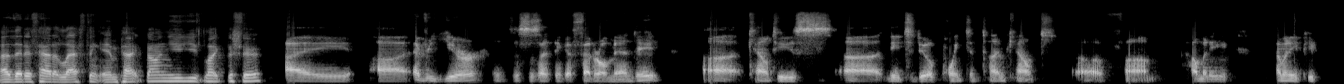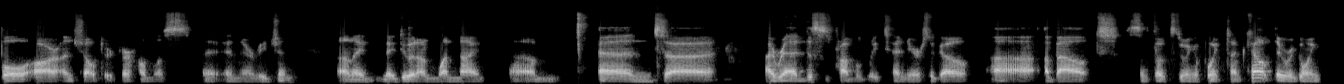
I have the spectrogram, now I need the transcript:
uh, that has had a lasting impact on you you'd like to share? I uh, every year, this is I think a federal mandate. Uh, counties uh, need to do a point in time count of um, how many how many people are unsheltered or homeless in their region. Um, they they do it on one night, um, and uh, I read this is probably ten years ago uh, about some folks doing a point in time count. They were going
